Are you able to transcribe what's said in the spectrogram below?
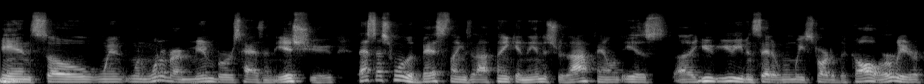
Mm-hmm. And so when when one of our members has an issue, that's that's one of the best things that I think in the industry that I found is uh, you you even said it when we started the call earlier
